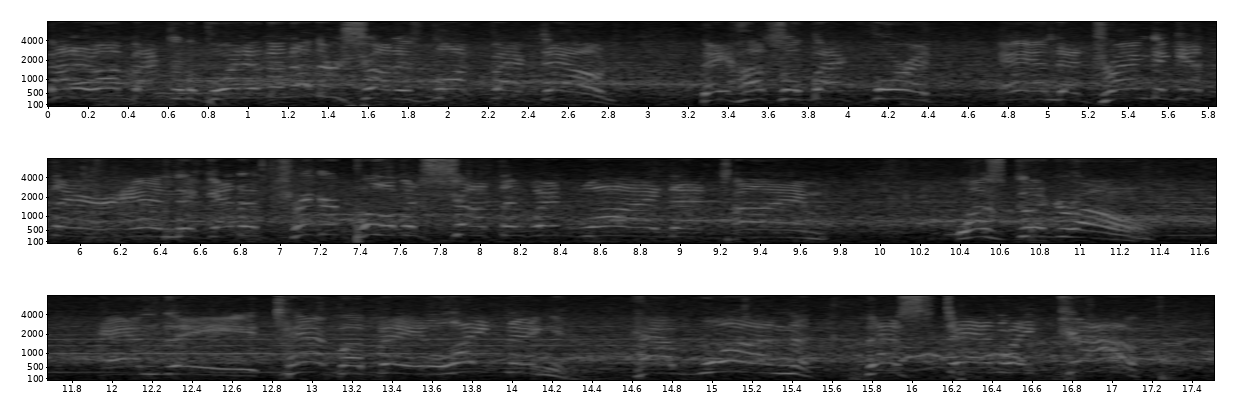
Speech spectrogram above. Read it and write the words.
Got it on back to the point, and another shot is blocked back down. They hustle back for it, and uh, trying to get there, and to get a trigger pull of a shot that went wide that time was Goodrow. And the Tampa Bay Lightning have won the Stanley Cup.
